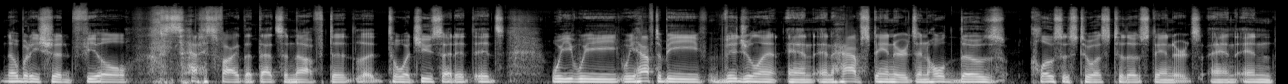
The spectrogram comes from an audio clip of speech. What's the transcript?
nobody should feel satisfied that that's enough. To to what you said, it, it's we we we have to be vigilant and and have standards and hold those closest to us to those standards and and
